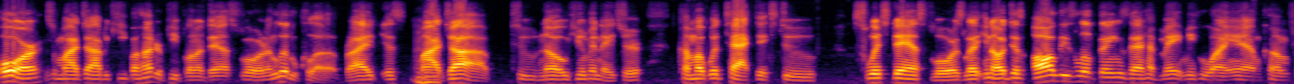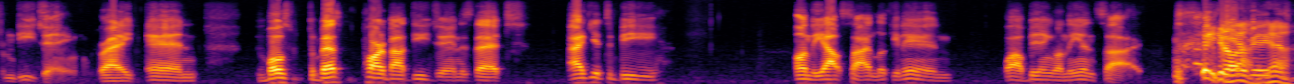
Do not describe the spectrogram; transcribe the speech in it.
or it's my job to keep 100 people on a dance floor in a little club, right? It's mm-hmm. my job to know human nature, come up with tactics to switch dance floors, let you know, just all these little things that have made me who I am come from DJing, right? And most the best part about DJing is that I get to be on the outside looking in while being on the inside. you know yeah, what I mean? Yeah,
